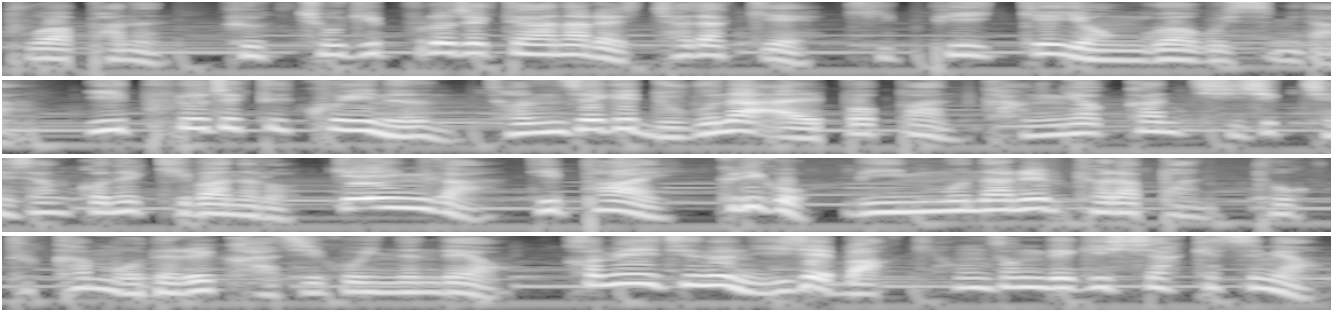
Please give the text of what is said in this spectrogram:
부합하는 극초기 프로젝트 하나를 찾았기에 깊이 있게 연구하고 있습니다. 이 프로젝트 코인은 전 세계 누구나 알 법한 강력한 지식 재산권을 기반으로 게임과 디파이 그리고 민문화를 결합한 독특한 모델을 가지고 있는데요. 커뮤니티는 이제 막 형성되기 시작했으며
